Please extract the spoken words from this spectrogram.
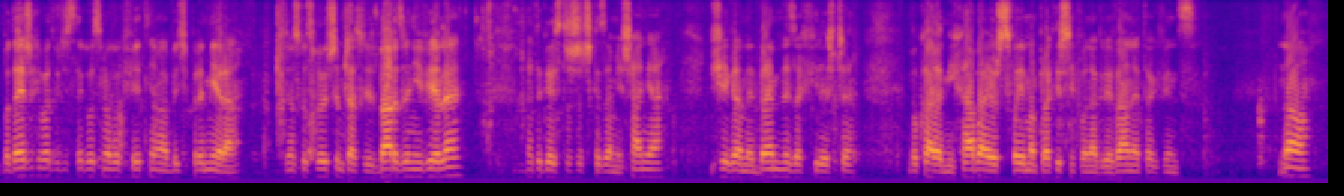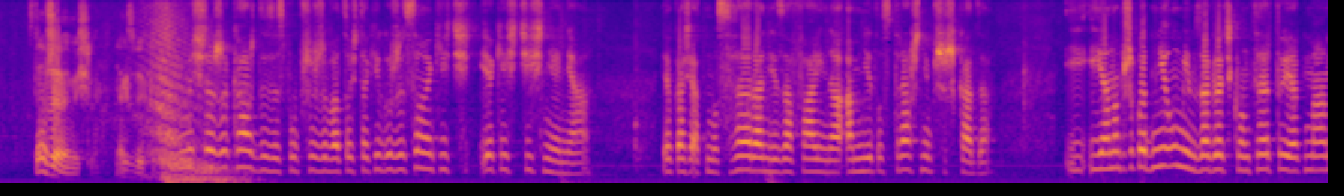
Bodajże chyba 28 kwietnia ma być premiera. W związku z powyższym czasu jest bardzo niewiele, dlatego jest troszeczkę zamieszania. Dzisiaj gramy bębny, za chwilę jeszcze wokale Michała. Już swoje mam praktycznie ponagrywane, tak więc no, zdążymy myślę, jak zwykle. Myślę, że każdy zespół przeżywa coś takiego, że są jakieś, jakieś ciśnienia, jakaś atmosfera nie za fajna, a mnie to strasznie przeszkadza. I, I ja na przykład nie umiem zagrać koncertu, jak mam.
